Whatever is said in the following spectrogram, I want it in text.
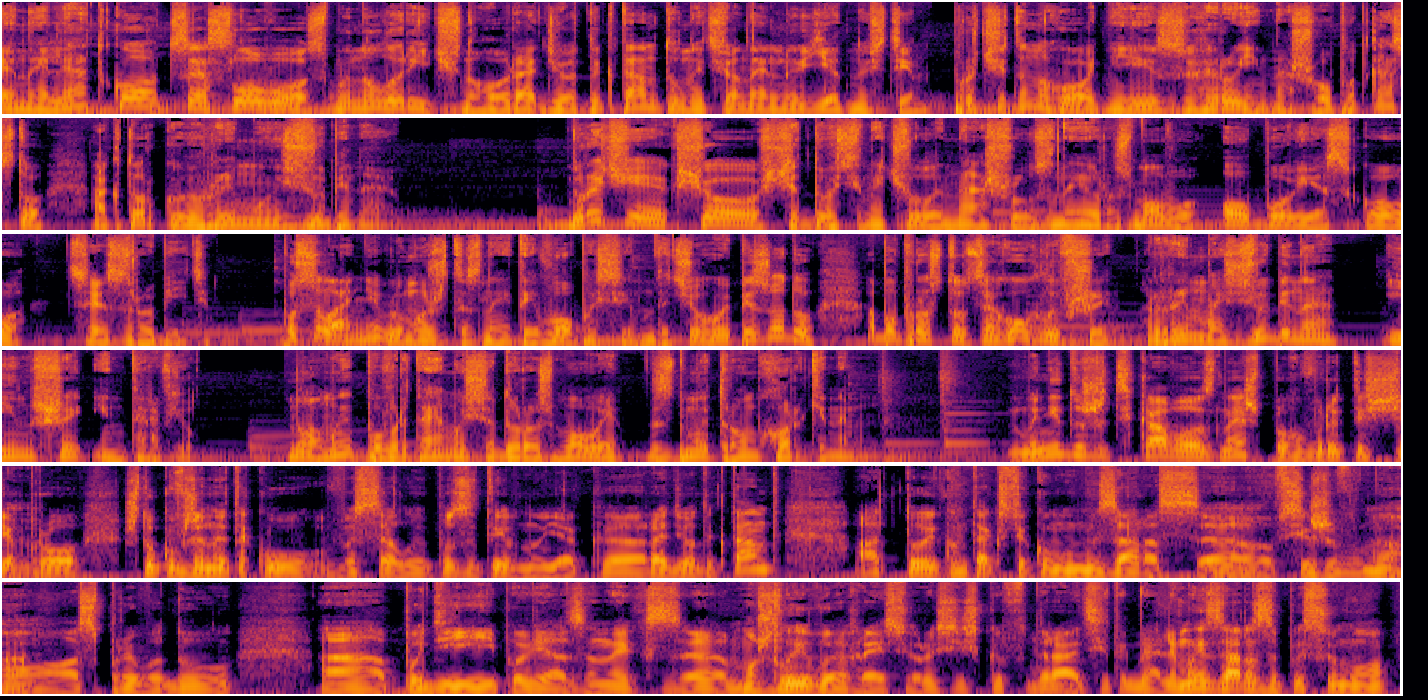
Енелятко це слово з минулорічного радіодиктанту національної єдності, прочитаного однією з героїн нашого подкасту, акторкою Римою Зюбіною. До речі, якщо ще досі не чули нашу з нею розмову, обов'язково це зробіть. Посилання ви можете знайти в описі до цього епізоду або просто загугливши Рима Зюбіна інше інтерв'ю. Ну а ми повертаємося до розмови з Дмитром Хоркіним. Мені дуже цікаво, знаєш, поговорити ще mm. про штуку вже не таку веселу і позитивну, як е, радіодиктант, а той контекст, в якому ми зараз mm. всі живемо ага. з приводу а, подій, пов'язаних з можливою агресією Російської Федерації і так далі. Ми зараз записуємо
